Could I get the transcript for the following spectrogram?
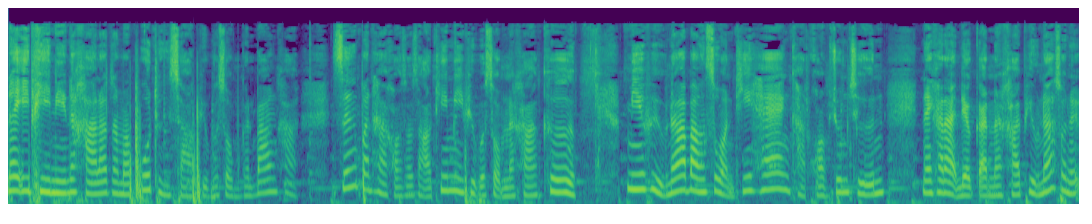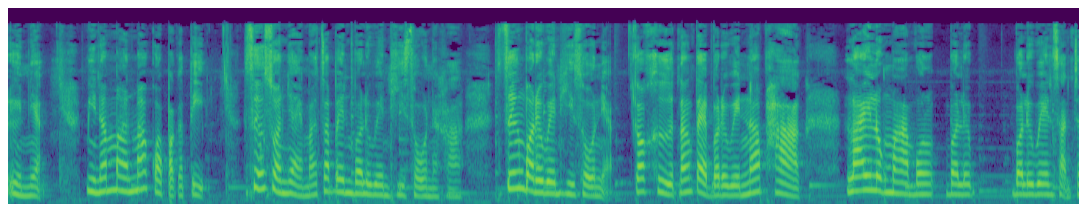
ใน EP นี้นะคะ เราจะมาพูดถึงสาวผิวผสมกันบ้างค่ะ ซึ่งปัญหาของสาวๆที่มีผิวผสมนะคะ คือ มีผิวหน้าบางส่วนที่แห้งขาดความชุ่มชื้น ในขณะเดียวกันนะคะ ผิวหน้าส่วนอื่นๆเนี่ยมีน้ำมันมากกว่าปกติ ซึ่งส่วนใหญ่มักจะเป็นบริเวณ T-zone นะคะ ซึ่งบริเวณ T-zone เนี่ยก็คือตั้งแต่บริเวณหน้าผาก ไล่ลงมาบริ บริเวณสันจ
